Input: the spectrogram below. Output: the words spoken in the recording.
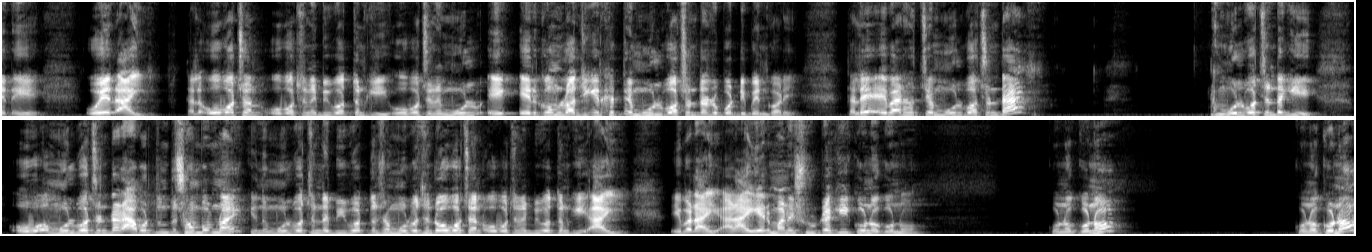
এর এ, ও এর আই। তাহলে ও বচন, ও বচনের বিবর্তন কি? ও বচনের মূল এরকম লজিকের ক্ষেত্রে মূল বচনটার উপর ডিপেন্ড করে। তাহলে এবার হচ্ছে মূল বচনটা মূল বচনটা কি? ও, মূল বচনটার আবর্তন তো সম্ভব নয়, কিন্তু মূল বচনটা বিবর্তন মূল বচনটা ও বচন, ও বচনের বিবর্তন কি? আই। এবার আই, আর আই এর মানে শুরুটা কি? কোনো কোনো। কোনো কোনো। কোনো কোনো।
